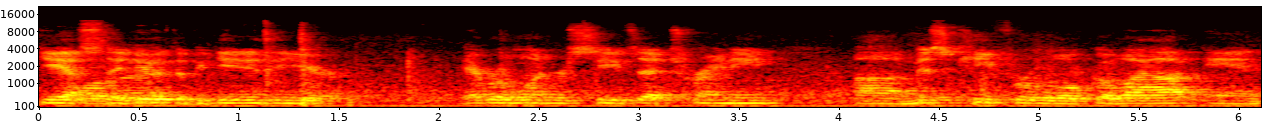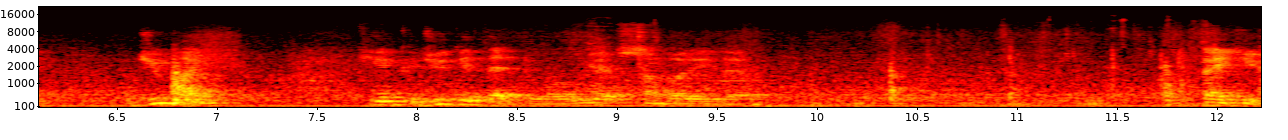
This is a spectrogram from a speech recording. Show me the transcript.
Yes, they do at the beginning of the year. Everyone receives that training. Uh, Ms. Kiefer will go out and, would you mind, Kim, could you get that door? We have somebody that, thank you.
